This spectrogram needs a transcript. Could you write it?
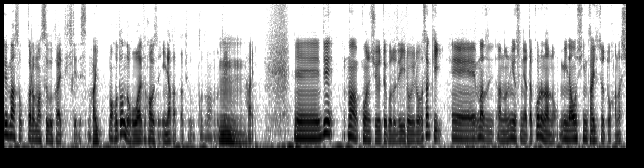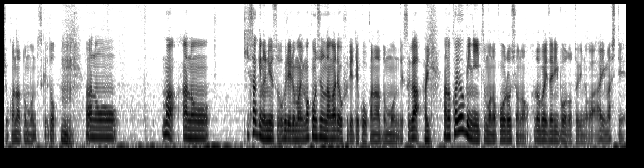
で、まあ、そこからまあすぐ帰ってきてですね、はい。まあ、ほとんどホワイトハウスにいなかったということなので、うん。はい。えーで、まあ、今週ということで、いろいろ、さっき、えーまずあのニュースにあったコロナの見直しについはい。てちょっとお話ししようかなと思うんですけど、うん。あのーまあ、あのーさっきのニュースを触れる前に、まあ、今週の流れを触れていこうかなと思うんですが、はい。あの火曜日にいつもの厚労省のアドバイザリーボードというのがありまして、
